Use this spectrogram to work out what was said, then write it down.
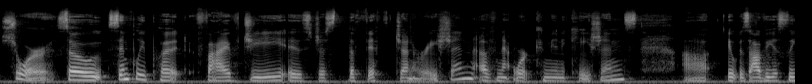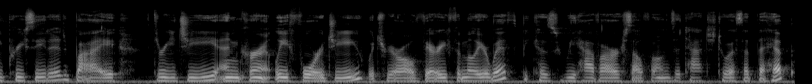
Sure. So, simply put, 5G is just the fifth generation of network communications. Uh, it was obviously preceded by 3G and currently 4G, which we are all very familiar with because we have our cell phones attached to us at the hip.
